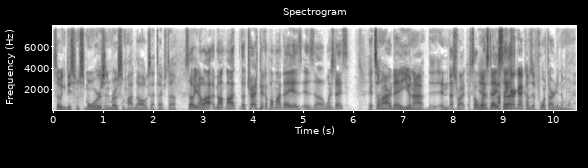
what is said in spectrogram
so we can do some s'mores and roast some hot dogs, that type of stuff. So you know, I, my, my the trash pickup on my day is is uh, Wednesdays. It's on our day, you and I, and That's right. So yeah, Wednesdays. I so think our guy comes at 4:30 in the morning.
